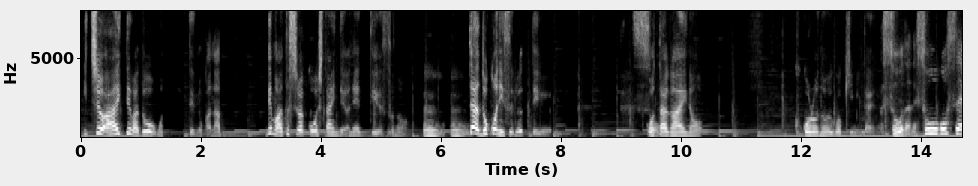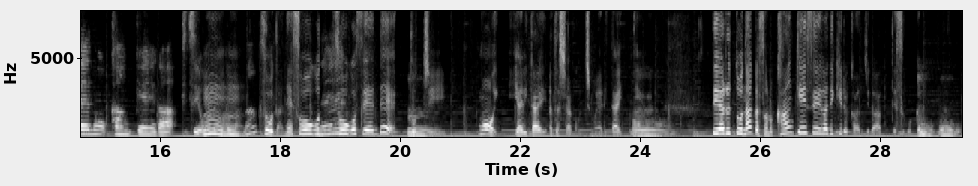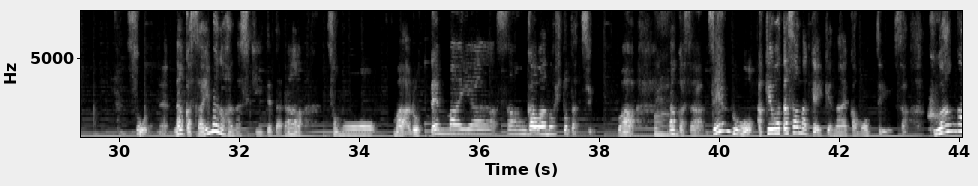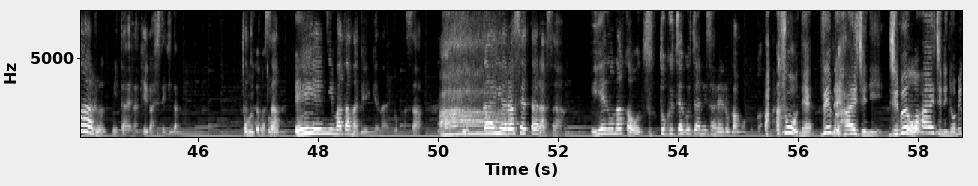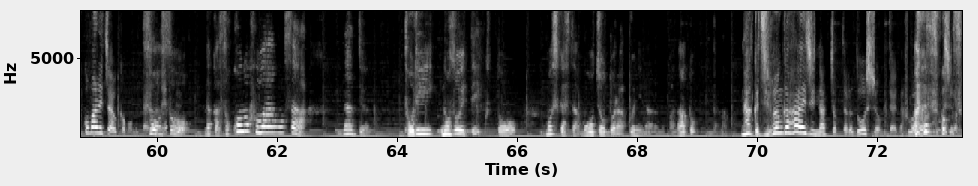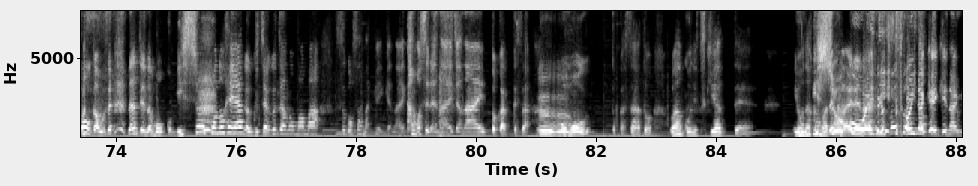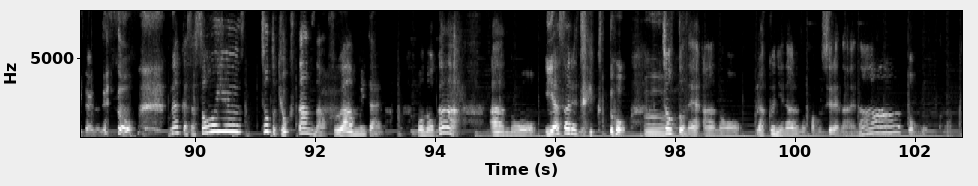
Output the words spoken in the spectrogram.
一応相手はどう思ってんのかな？でも私はこうしたいんだよねっていうそのうんうん。うんじゃあどこにする？っていう。お互いの心の動きみたいな。そうだね。相互性の関係が必要ってことだな、うんそうだね。相互ね。相互性でうん。どっちもやりたい、私はこっちもやりたいっていう。うん。でやるとなんかその関係性ができる感じがあってすごく。うんうん。そうだね。なんかさ今の話聞いてたらそのまあロッテンマイヤーさん側の人たちは、うん。なんかさ全部を明け渡さなきゃいけないかもっていうさ不安があるみたいな気がしてきた。例えばさ、うん。永遠に待たなきゃいけないとかさ一回やらせたらさ家の中をずっとぐちゃぐちゃにされるかもとか。あそうね。全部ね。ハイジに、自分もハイジに飲み込まれちゃうかもみたいな、そうね、そう。だからそこの不安をさなんていうの？取り除いていくともしかしたらもうちょっと楽になるのかなと思ったな。なんか自分がハイジになっちゃったらどうしようみたいな不安がそうかしらそうかもしれない。なんていうんだもう一生この部屋がぐちゃぐちゃのまま過ごさなきゃいけないかもしれないじゃないとかってさ、うんうん思うとかさあとワンコに付き合って夜中一まで帰生れない公園にそういなきゃいけないみたいなね。そうなんかさそういうちょっと極端な不安みたいなものがあの癒されていくと、うん。ちょっとねあの楽になるのかもしれないなと思う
